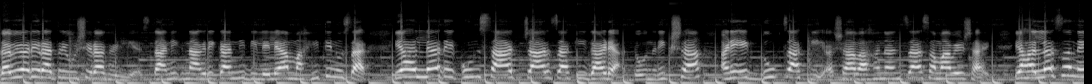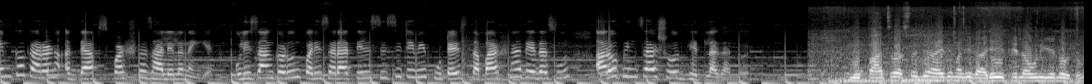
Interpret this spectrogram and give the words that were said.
रविवारी रात्री उशिरा घडली आहे. स्थानिक नागरिकांनी दिलेल्या माहितीनुसार या हल्ल्यात एकूण सात चार चाकी गाड्या दोन रिक्षा आणि एक दुचाकी अशा वाहनांचा समावेश आहे. या हल्ल्याचं नेमकं कारण अद्याप स्पष्ट झालेलं नाहीये. पोलिसांकडून परिसरातील सीसीटीव्ही फुटेज तपासण्यात येत असून आरोपींचा शोध घेतला जातोय. मी पाच वाजता जे आहे ते माझी गाडी इथे लावून गेलो होतो.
